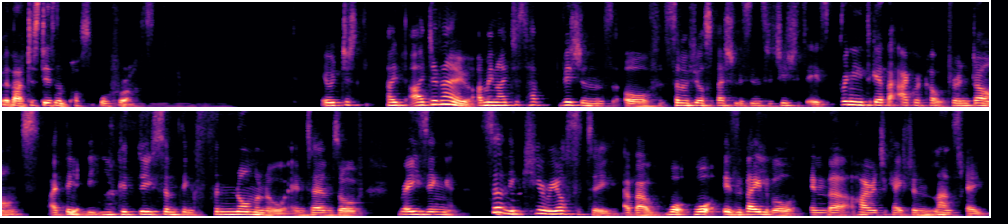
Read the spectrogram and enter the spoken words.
but that just isn't possible for us it would just I, I don't know. I mean i just have visions of some of your specialist institutions. It's bringing together agriculture and dance. I think that you could do something phenomenal in terms of raising certainly curiosity about what what is available in the higher education landscape.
